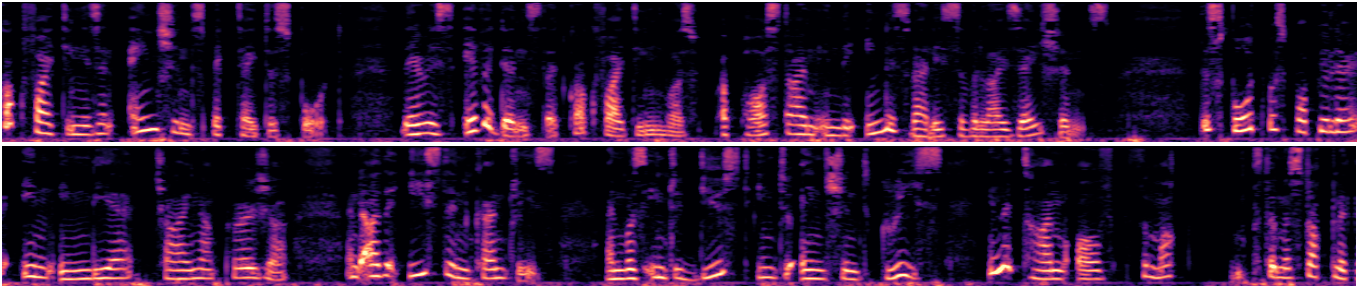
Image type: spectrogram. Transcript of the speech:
Cockfighting is an ancient spectator sport. There is evidence that cockfighting was a pastime in the Indus Valley civilizations. The sport was popular in India, China, Persia, and other eastern countries and was introduced into ancient Greece in the time of Themistocles.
